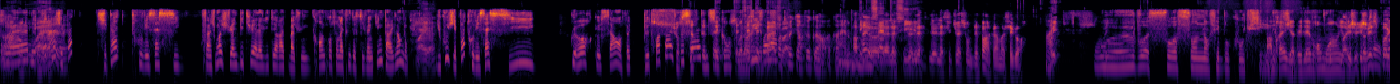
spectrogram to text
ouais, Ah, mais ouais, moi, j'ai ouais. pas, j'ai pas trouvé ça si. Enfin, moi, je suis habituée à la littérature. Bah, je suis une grande consommatrice de Stephen King, par exemple, donc Ouais, ouais. Du coup, j'ai pas trouvé ça si gore que ça, en fait. Deux, trois pages. Sur certaines séquences, voilà. Oui, voilà. Un truc un peu gore, quand même. Après, euh, concepts la, la aussi, situ- la- euh. la- la situation de départ est quand même assez gore. Ouais. Oui. Ouais, bah, on en fait beaucoup, tu sais. Après, il y a des lèvres en moins. il y a Ouais, des je, vais ça. spoiler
